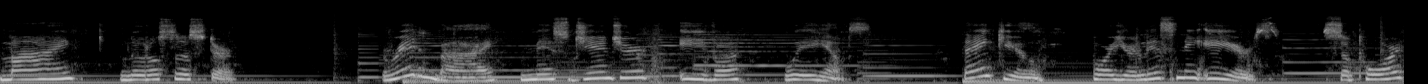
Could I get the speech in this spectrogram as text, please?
My Little Sister, written by Miss Ginger Eva Williams. Thank you for your listening ears, support,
